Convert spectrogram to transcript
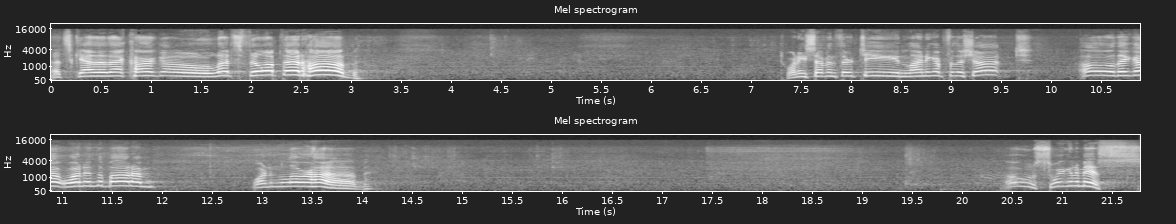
Let's gather that cargo. Let's fill up that hub. 2713 lining up for the shot. Oh, they got one in the bottom, one in the lower hub. Oh, swing and a miss.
